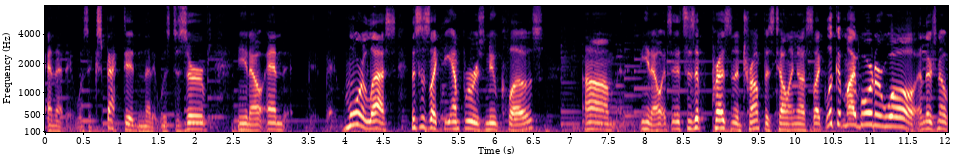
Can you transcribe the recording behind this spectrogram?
and that it was expected and that it was deserved, you know, and more or less, this is like the emperor's new clothes. Um, you know, it's it's as if President Trump is telling us like, look at my border wall, and there's no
